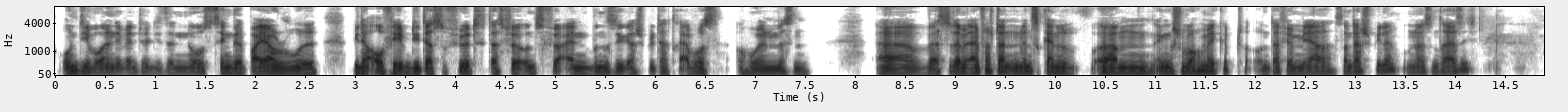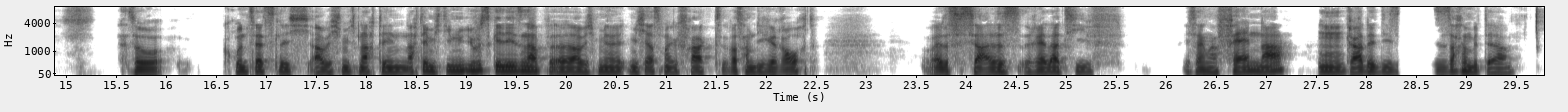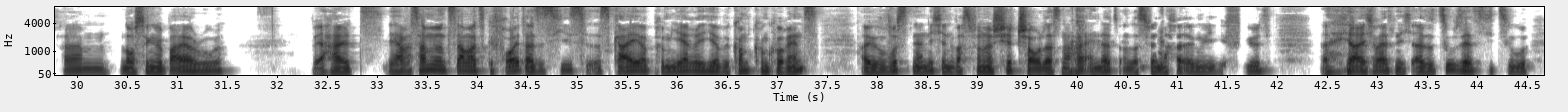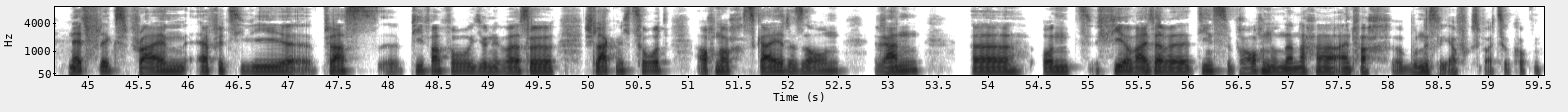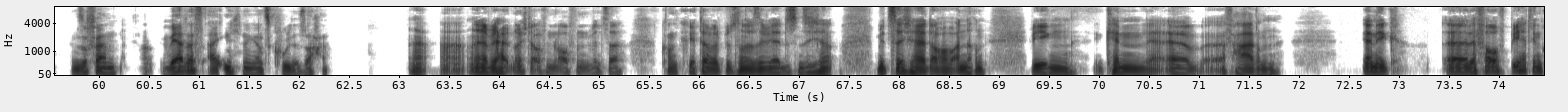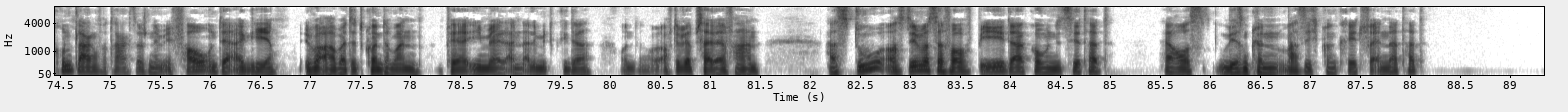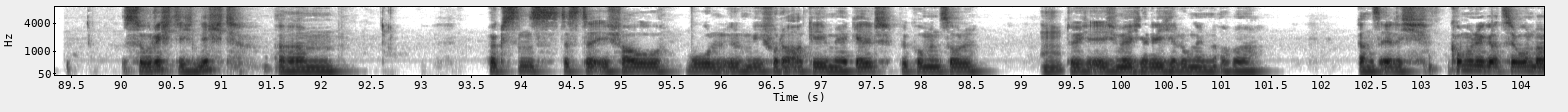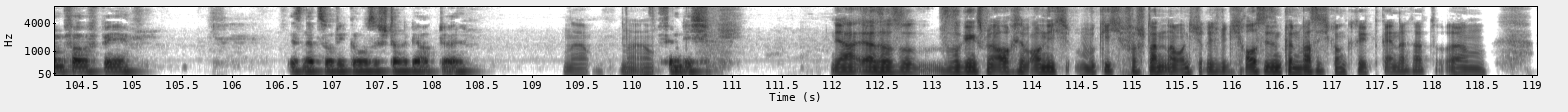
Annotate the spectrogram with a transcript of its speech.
und die wollen eventuell diese No Single Buyer Rule wieder aufheben, die dazu führt, dass wir uns für einen Bundesliga-Spieltag drei Abos holen müssen. Äh, wärst du damit einverstanden, wenn es keine ähm, englischen Wochen mehr gibt und dafür mehr Sonntagsspiele um 19.30 Also grundsätzlich habe ich mich nach den, nachdem ich die News gelesen habe, äh, habe ich mir mich erstmal gefragt, was haben die geraucht? Weil das ist ja alles relativ, ich sag mal, fannah. Mhm. Gerade diese, diese Sache mit der ähm, No Single Buyer Rule. Wäre halt, ja, was haben wir uns damals gefreut, als es hieß, Sky Premiere hier bekommt Konkurrenz aber wir wussten ja nicht, in was für einer Shitshow das nachher endet und dass wir nachher irgendwie gefühlt, äh, ja, ich weiß nicht, also zusätzlich zu Netflix, Prime, Apple TV äh, Plus, äh, Pifafo, Universal, Schlag mich tot, auch noch Sky, The Zone, Run äh, und vier weitere Dienste brauchen, um dann nachher einfach Bundesliga-Fußball zu gucken. Insofern wäre das eigentlich eine ganz coole Sache. Ja, ja, wir halten euch da auf dem Laufen, wenn es da konkreter wird, beziehungsweise wir werden es sicher mit Sicherheit auch auf anderen Wegen kennen, äh, erfahren. Janik, äh, der VfB hat den Grundlagenvertrag zwischen dem EV und der AG überarbeitet, konnte man per E-Mail an alle Mitglieder und auf der Website erfahren. Hast du aus dem, was der VfB da kommuniziert hat, herauslesen können, was sich konkret verändert hat? So richtig nicht. Ähm höchstens, dass der EV wohl irgendwie vor der AG mehr Geld bekommen soll mhm. durch irgendwelche Regelungen, aber ganz ehrlich, Kommunikation beim VfB ist nicht so die große Stärke aktuell. Ja, naja. Finde ich. Ja, also so, so ging es mir auch. Ich habe auch nicht wirklich verstanden, aber auch nicht wirklich rauslesen können, was sich konkret geändert hat, ähm,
